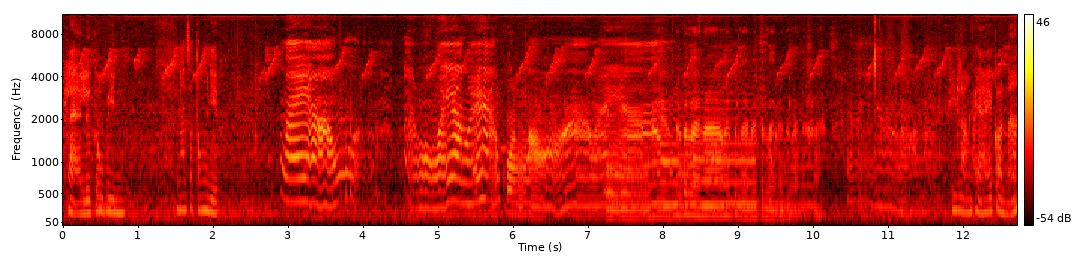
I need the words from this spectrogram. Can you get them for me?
แผลลึกกวิน น่าจะต้องเย็บ ปหาคุณหมอโอ้โหโอเคไม่เป็นไรนะ ไม่เป็นไรไม่เป็นไรไม่เป็นไรนะคะ พี่ล้างแผลให้ก่อนนะ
